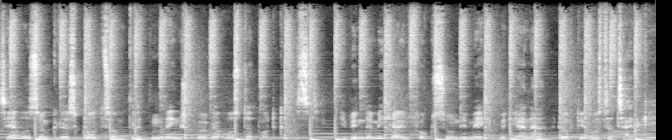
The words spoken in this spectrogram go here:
Servus und Grüß Gott zum dritten Ringsburger Osterpodcast. Ich bin der Michael Fuchs und ich möchte mit Erna durch die Osterzeit gehen.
